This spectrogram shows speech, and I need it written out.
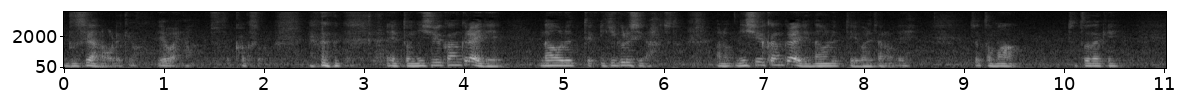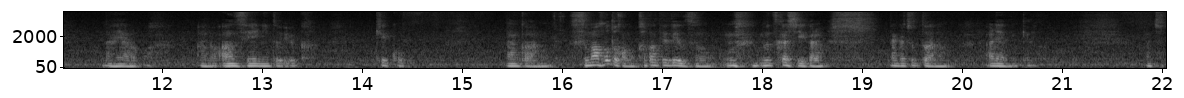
ブスやな俺今日。やばいな。ちょっと隠そう。えっと2週間くらいで治るって息苦しいな。ちょっとあの2週間くらいで治るって言われたのでちょっとまあちょっとだけなんやろあの安静にというか結構なんかあのスマホとかも片手で打つの 難しいからなんかちょっとあのあれやねんけど、まあ、ちょっ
